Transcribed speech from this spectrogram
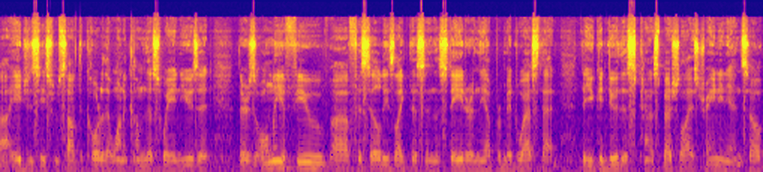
uh, agencies from South Dakota that want to come this way and use it. There's only a few uh, facilities like this in the state or in the upper Midwest that, that you can do this kind of specialized training in. So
